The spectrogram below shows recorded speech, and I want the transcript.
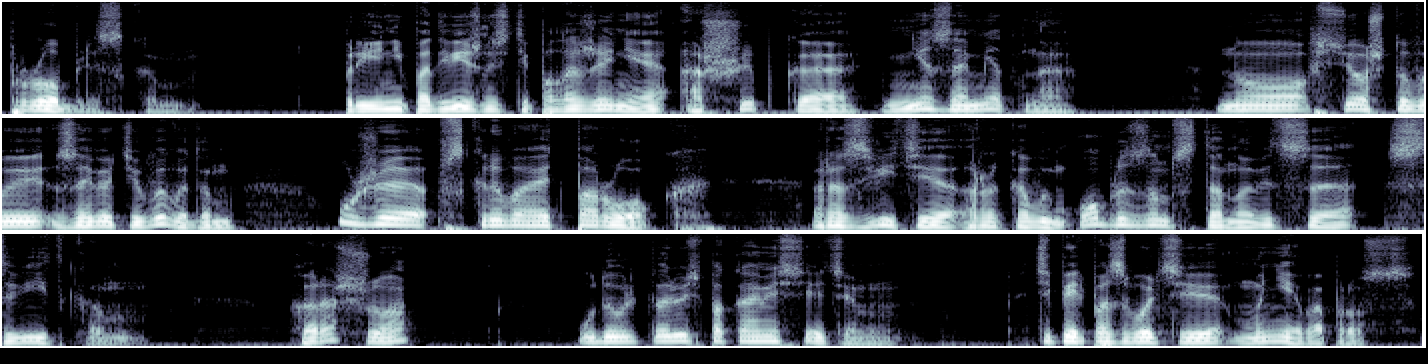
проблеском. При неподвижности положения ошибка незаметна, но все, что вы зовете выводом, уже вскрывает порог. Развитие роковым образом становится свитком. Хорошо. Удовлетворюсь пока с этим. Теперь позвольте мне вопрос.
